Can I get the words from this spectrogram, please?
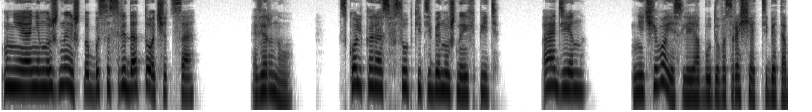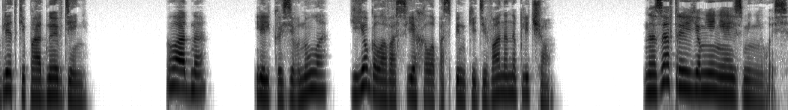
Мне они нужны, чтобы сосредоточиться». «Верну. Сколько раз в сутки тебе нужно их пить?» «Один». «Ничего, если я буду возвращать тебе таблетки по одной в день». «Ладно». Лилька зевнула, ее голова съехала по спинке дивана на плечо. На завтра ее мнение изменилось.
